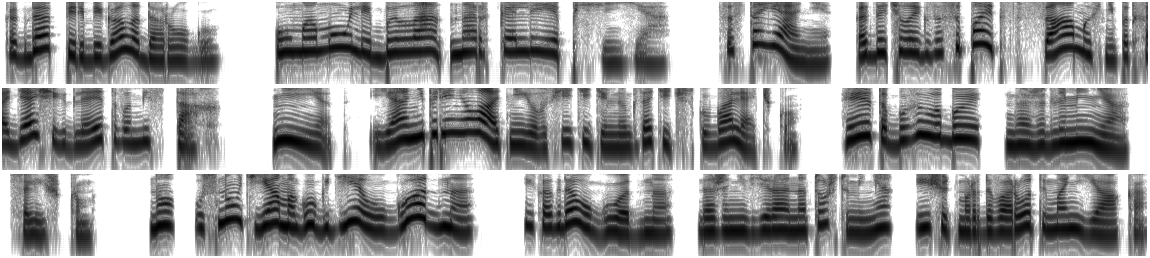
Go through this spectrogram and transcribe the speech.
когда перебегала дорогу. У мамули была нарколепсия. Состояние, когда человек засыпает в самых неподходящих для этого местах. Нет, я не переняла от нее восхитительную экзотическую болячку. Это было бы даже для меня слишком. Но уснуть я могу где угодно и когда угодно, даже невзирая на то, что меня ищут мордоворот и маньяка.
